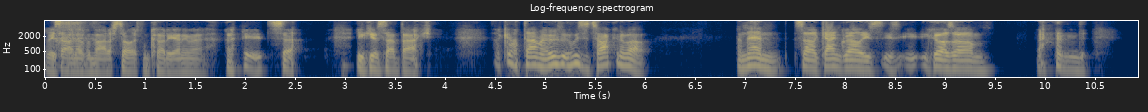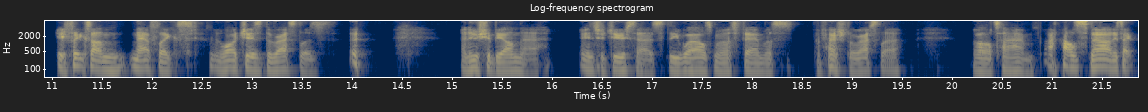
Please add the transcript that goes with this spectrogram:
At least "I never mind. I stole it from Cody anyway." it's uh, he gives that back. Like, God damn it, who's, who's he talking about? And then, so Gangrel, he's, he's, he goes home and he flicks on Netflix and watches The Wrestlers. and who should be on there? Introduced as the world's most famous professional wrestler of all time, Al Snow. And he's like,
